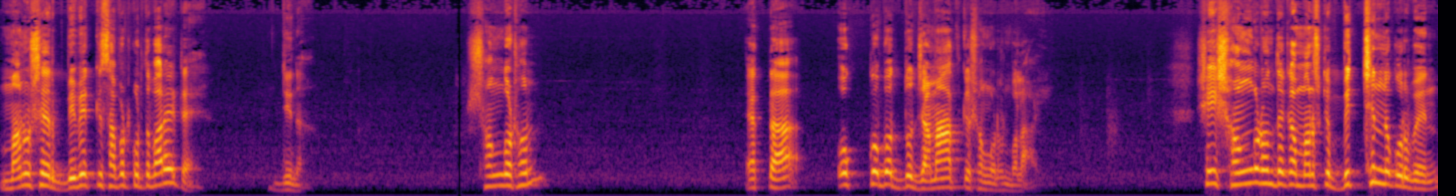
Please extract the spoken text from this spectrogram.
মানুষের বিবেক কি সাপোর্ট করতে পারে এটা? জি না। সংগঠন একটা ঐক্যবদ্ধ জামাতকে সংগঠন বলা হয়। সেই সংগঠন থেকে মানুষকে বিচ্ছিন্ন করবেন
